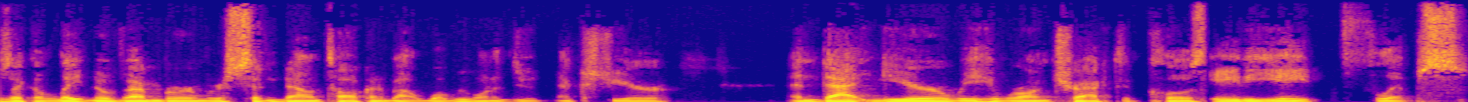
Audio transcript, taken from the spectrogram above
was like a late November, and we are sitting down talking about what we want to do next year. And that year we were on track to close 88 flips.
